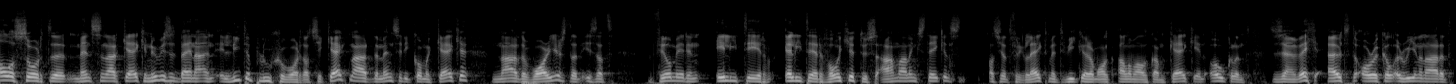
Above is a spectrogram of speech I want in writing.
alle soorten mensen naar kijken. Nu is het bijna een eliteploeg geworden. Als je kijkt naar de mensen die komen kijken naar de Warriors, dan is dat veel meer een elitair, elitair volkje, tussen aanhalingstekens. Als je het vergelijkt met wie er allemaal kwam kijken in Oakland. Ze zijn weg uit de Oracle Arena naar het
